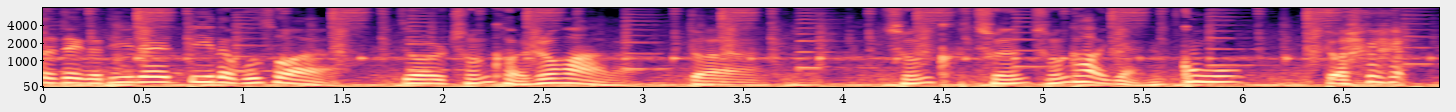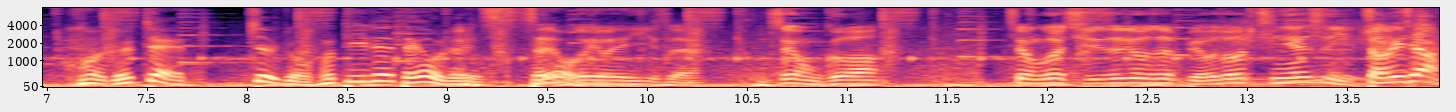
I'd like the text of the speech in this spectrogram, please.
子这个 DJ 低的不错呀，就是纯可视化的，对，纯纯纯靠眼睛估。对，我觉得这这有时候 DJ 得有这个，得有这首歌有点意思。这种歌，这种歌其实就是，比如说今天是你等一下，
